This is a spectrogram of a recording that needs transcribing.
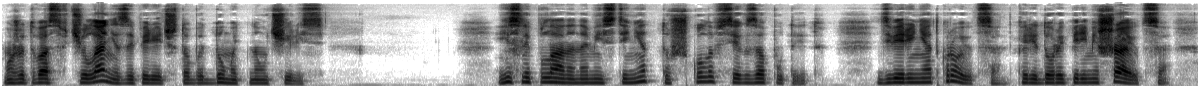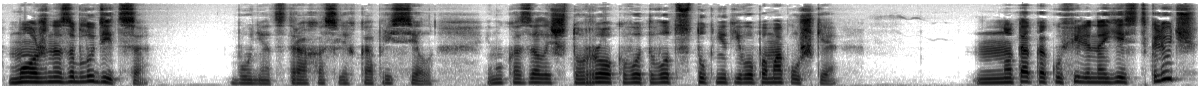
«Может, вас в чулане запереть, чтобы думать научились?» Если плана на месте нет, то школа всех запутает. Двери не откроются, коридоры перемешаются, можно заблудиться. Буни от страха слегка присел. Ему казалось, что Рок вот-вот стукнет его по макушке. Но так как у Филина есть ключ,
